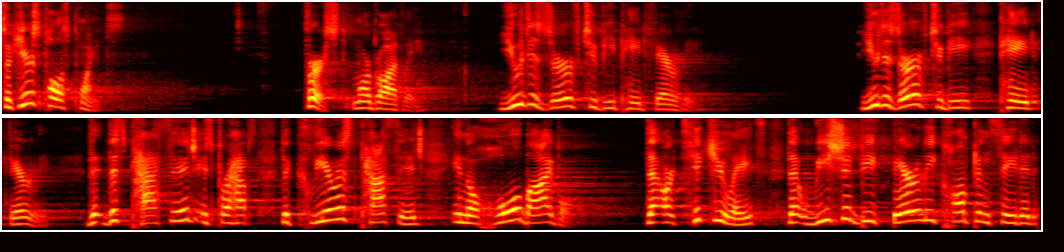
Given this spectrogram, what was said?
So here's Paul's point. First, more broadly, you deserve to be paid fairly. You deserve to be paid fairly. This passage is perhaps the clearest passage in the whole Bible that articulates that we should be fairly compensated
